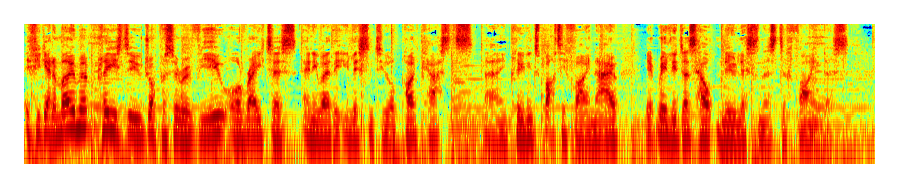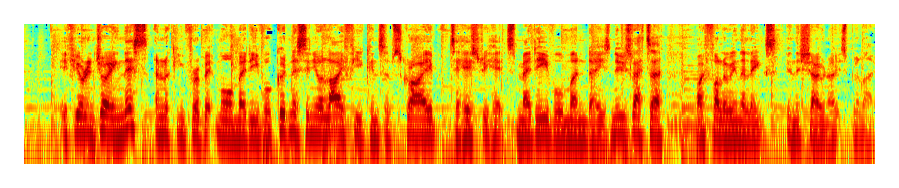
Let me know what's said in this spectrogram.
If you get a moment, please do drop us a review or rate us anywhere that you listen to your podcasts, uh, including Spotify now. It really does help new listeners to find us. If you're enjoying this and looking for a bit more medieval goodness in your life, you can subscribe to History Hits Medieval Mondays newsletter by following the links in the show notes below.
